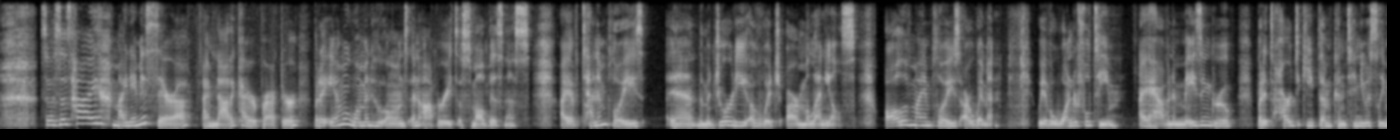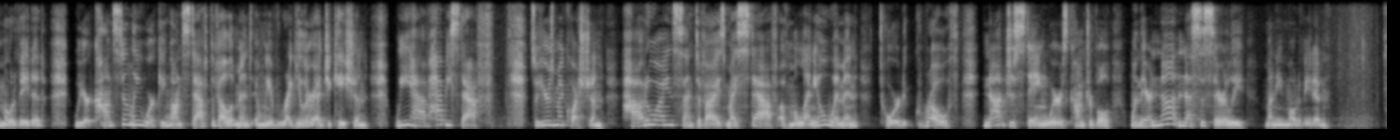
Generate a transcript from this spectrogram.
So it says, Hi, my name is Sarah. I'm not a chiropractor, but I am a woman who owns and operates a small business. I have 10 employees, and the majority of which are millennials. All of my employees are women. We have a wonderful team. I have an amazing group, but it's hard to keep them continuously motivated. We are constantly working on staff development and we have regular education. We have happy staff. So here's my question How do I incentivize my staff of millennial women toward growth, not just staying where is comfortable, when they are not necessarily money motivated?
